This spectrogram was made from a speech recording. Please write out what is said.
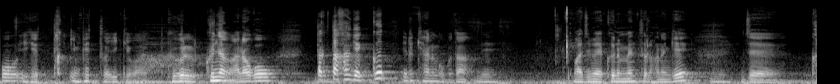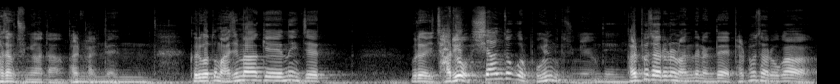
어 이게 딱 임팩트가 있게 와요. 그걸 그냥 안 하고 딱딱하게 끝 이렇게 하는 것보다 네. 마지막에 그런 멘트를 하는 게 이제 가장 중요하다 발표할 때. 음. 그리고 또 마지막에는 이제 우리가 이 자료 시안적으로 보이는 것도 중요해요. 네. 발표 자료를 만드는데 발표 자료가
